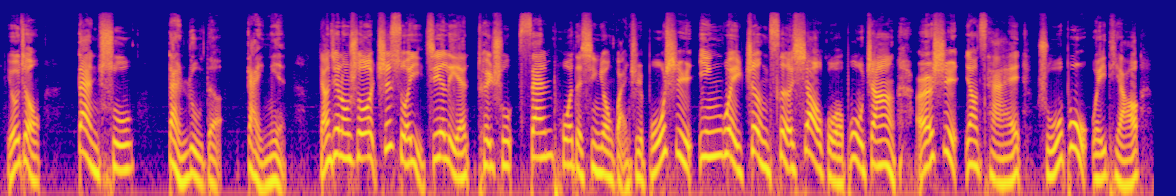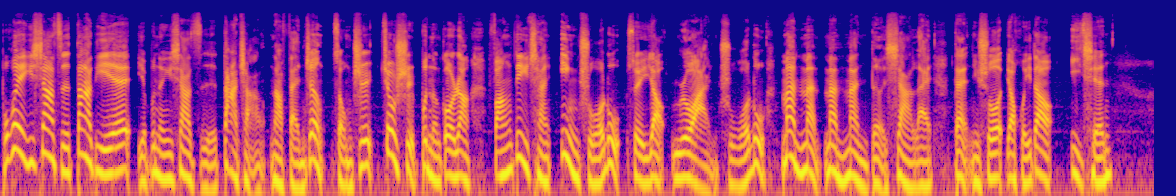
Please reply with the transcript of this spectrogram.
有种淡出淡入的概念。杨金龙说：“之所以接连推出三波的信用管制，不是因为政策效果不彰，而是要采逐步微调，不会一下子大跌，也不能一下子大涨。那反正总之就是不能够让房地产硬着陆，所以要软着陆，慢慢慢慢的下来。但你说要回到以前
